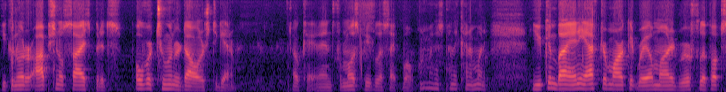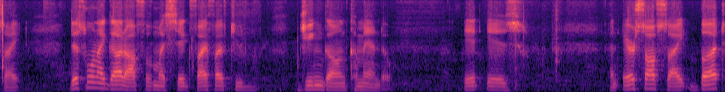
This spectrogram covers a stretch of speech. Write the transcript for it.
You can order optional sights, but it's over $200 to get them. Okay, and for most people, it's like, well, why am I going to spend that kind of money? You can buy any aftermarket rail-mounted rear flip-up sight. This one I got off of my SIG 552 Jingong Commando. It is an airsoft sight, but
